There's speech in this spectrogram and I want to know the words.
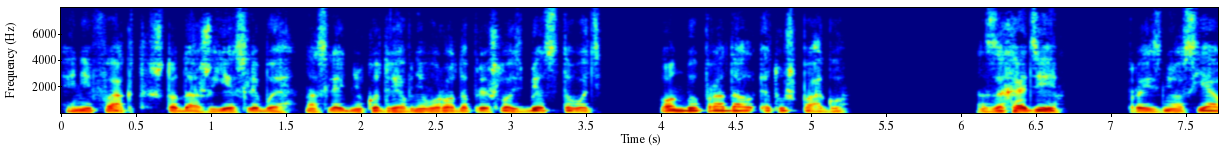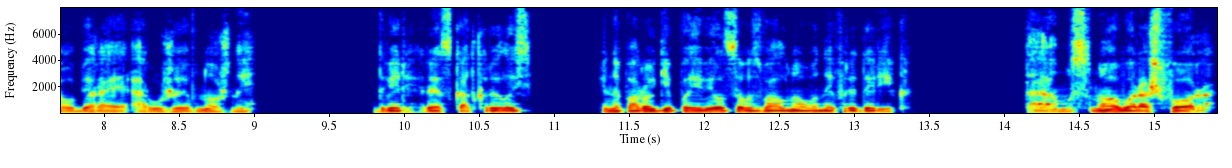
и не факт, что даже если бы наследнику древнего рода пришлось бедствовать, он бы продал эту шпагу. «Заходи», — произнес я, убирая оружие в ножны. Дверь резко открылась, и на пороге появился взволнованный Фредерик. «Там снова Рашфор»,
